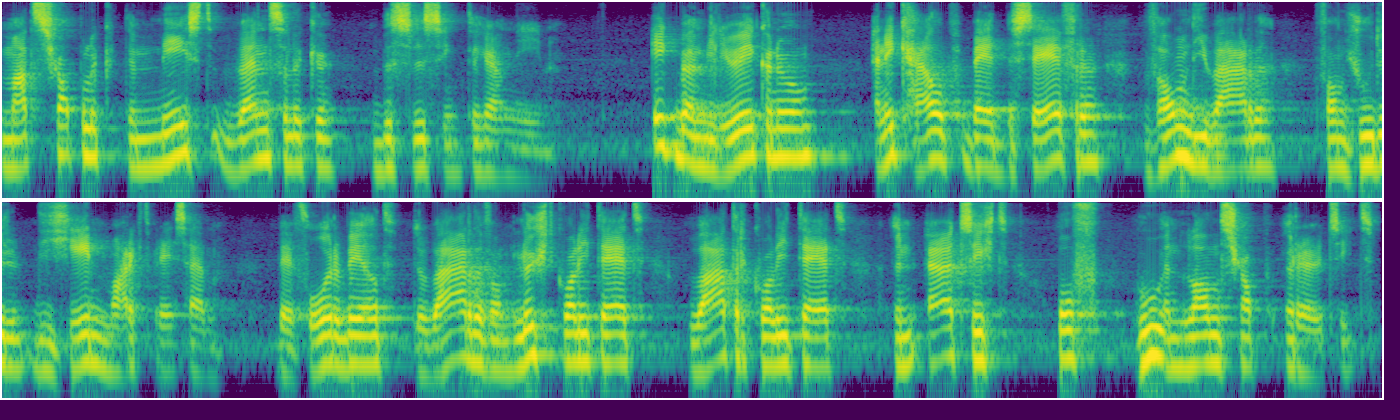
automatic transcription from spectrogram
maatschappelijk de meest wenselijke beslissing te gaan nemen. Ik ben milieueconoom en ik help bij het becijferen van die waarde van goederen die geen marktprijs hebben. Bijvoorbeeld de waarde van luchtkwaliteit, waterkwaliteit, een uitzicht of hoe een landschap eruit ziet.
